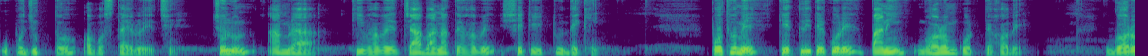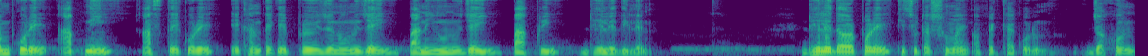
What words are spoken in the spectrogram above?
উপযুক্ত অবস্থায় রয়েছে। চলুন আমরা কীভাবে চা বানাতে হবে সেটি একটু দেখি। প্রথমে কেতলিতে করে পানি গরম করতে হবে। গরম করে আপনি আস্তে করে এখান থেকে প্রয়োজন অনুযায়ী, পানি অনুযায়ী পাপড়ি ঢেলে দিলেন। ঢেলে দেওয়ার পরে কিছুটা সময় অপেক্ষা করুন। যখন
